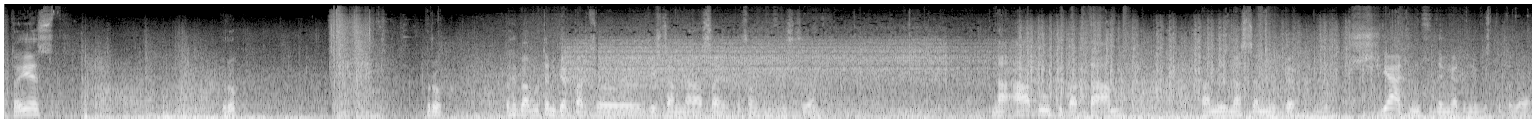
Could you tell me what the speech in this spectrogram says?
Czy to jest... Prób. To chyba był ten Gepard, co gdzieś tam na samym początku zniszczyłem. Na A był chyba tam. Tam jest następny Ge... No, jakim cudem ja do nie wyspotowałem?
